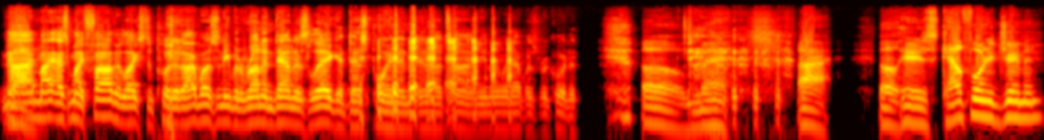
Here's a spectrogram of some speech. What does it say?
No, Right. My, as my father likes to put it, I wasn't even running down his leg at this point in, in our time, you know, when that was recorded. Oh man. All right. Well, here's California Dreamin'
